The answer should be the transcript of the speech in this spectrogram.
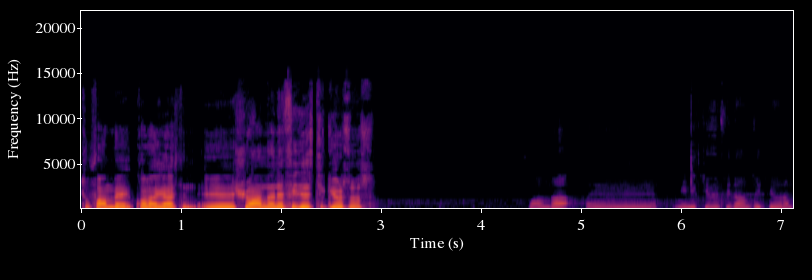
Tufan Bey kolay gelsin. Ee, şu anda ne fidesi dikiyorsunuz? Şu anda eee mini kivi fidanı dikiyorum.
